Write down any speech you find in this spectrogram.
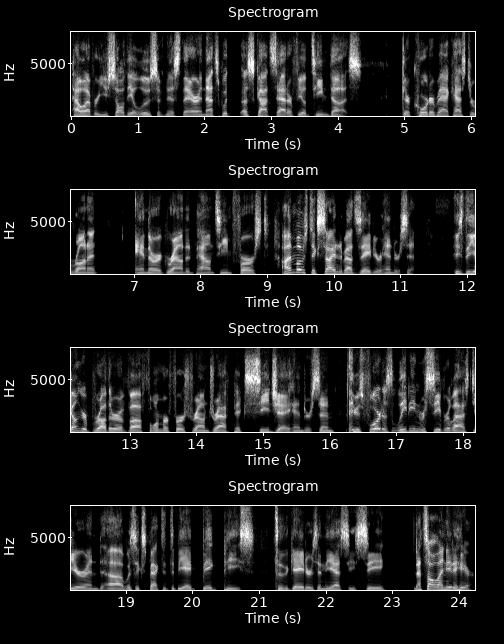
However, you saw the elusiveness there, and that's what a Scott Satterfield team does. Their quarterback has to run it, and they're a grounded pound team first. I'm most excited about Xavier Henderson. He's the younger brother of uh, former first round draft pick CJ Henderson. He was Florida's leading receiver last year and uh, was expected to be a big piece to the Gators in the SEC. That's all I need to hear.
